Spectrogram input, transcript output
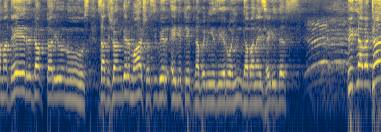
আমাদের ডক্টর ইউনুস জাতিসংঘের মহাসচিবের এই নিয়ে টেকনাফে নিয়ে যে রোহিঙ্গা বানায় ছেড়ি দেশ ঠিক না বেঠে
